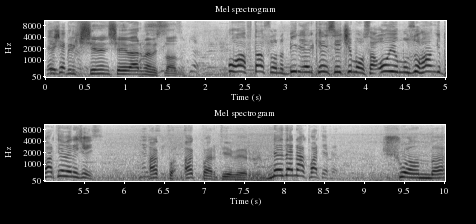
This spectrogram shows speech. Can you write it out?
Tek Teşekkür bir kişinin şey vermemesi lazım. Bu hafta sonu bir erken seçim olsa oyumuzu hangi partiye vereceğiz? AK, AK Parti'ye veririm. Neden AK Parti efendim? Şu anda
